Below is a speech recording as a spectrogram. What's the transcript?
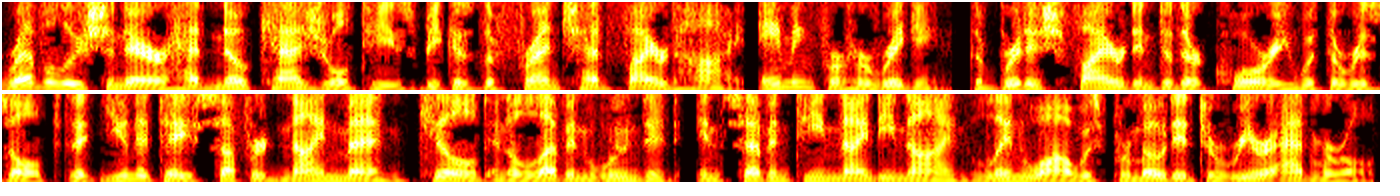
Revolutionnaire had no casualties because the French had fired high, aiming for her rigging. The British fired into their quarry with the result that Unité suffered nine men killed and eleven wounded. In 1799, Linois was promoted to rear admiral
